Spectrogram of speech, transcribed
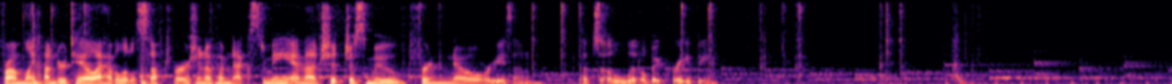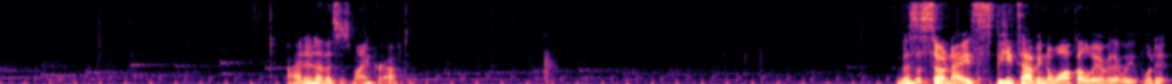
from, like, Undertale. I have a little stuffed version of him next to me, and that shit just moved for no reason. That's a little bit creepy. I didn't know this was Minecraft. This is so nice. Speed's having to walk all the way over there. Wait, what it...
